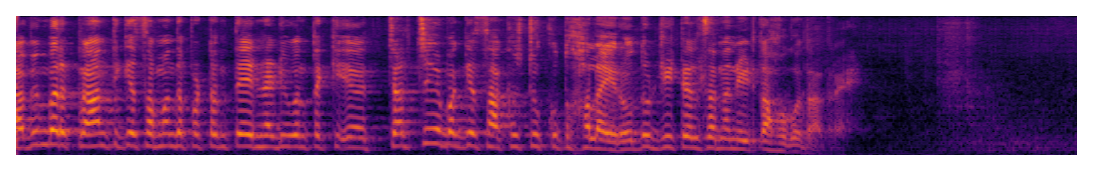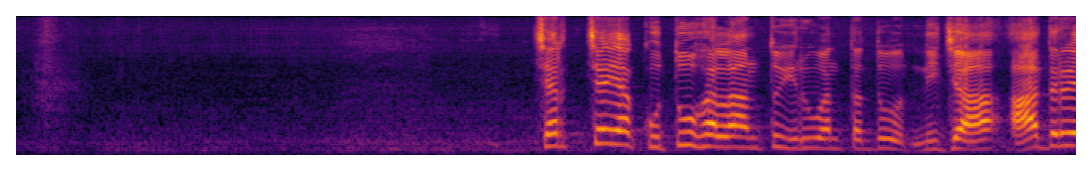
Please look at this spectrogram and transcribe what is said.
ನವೆಂಬರ್ ಕ್ರಾಂತಿಗೆ ಸಂಬಂಧಪಟ್ಟಂತೆ ನಡೆಯುವಂತ ಚರ್ಚೆಯ ಬಗ್ಗೆ ಸಾಕಷ್ಟು ಕುತೂಹಲ ಇರೋದು ಡೀಟೇಲ್ಸ್ ಅನ್ನ ನೀಡ್ತಾ ಹೋಗೋದಾದ್ರೆ. ಚರ್ಚೆಯ ಕುತೂಹಲ ಅಂತೂ ಇರುವಂಥದ್ದು ನಿಜ. ಆದರೆ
